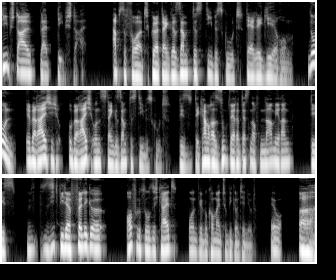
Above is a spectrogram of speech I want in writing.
Diebstahl bleibt Diebstahl. Ab sofort gehört dein gesamtes Diebesgut der Regierung. Nun, überreich, ich, überreich uns dein gesamtes Diebesgut. Die, die Kamera zoomt währenddessen auf Nami ran. Die ist, sieht wieder völlige Hoffnungslosigkeit und wir bekommen ein To Be Continued. Jo. Oh,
